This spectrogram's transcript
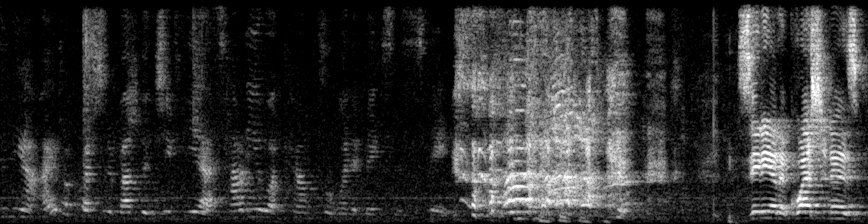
Zenia, I have a question about the GPS. How do you account for when it makes mistakes? Zenia, the question is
